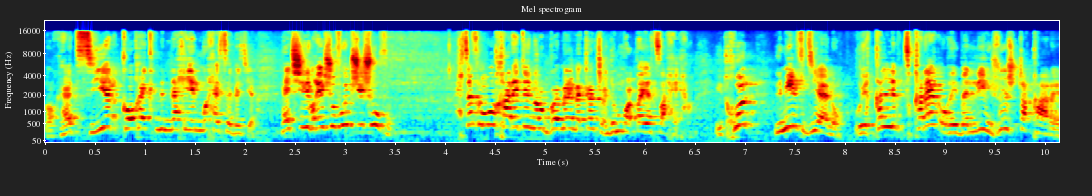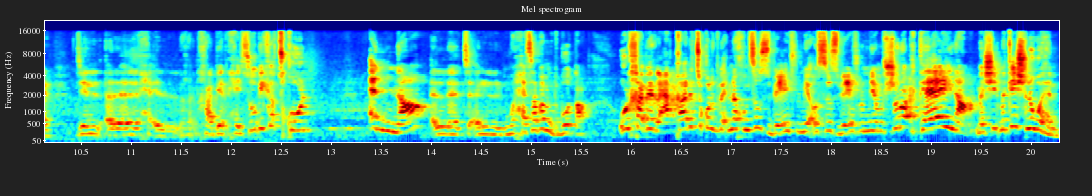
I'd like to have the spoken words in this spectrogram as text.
donc هاد السيد correct من الناحية المحاسباتية. هادشي اللي بغى يشوفو يمشي يشوفو. حتى في المنخرطين ربما ما كانش عندهم معطيات صحيحة. يدخل الملف ديالو ويقلب تقرير وغيبان ليه جوج تقارير ديال الخبير الحيسوبي. كتقول أن المحاسبة مضبوطة. والخبير العقاري تقول لك بان 75% أو 76% من المشروع كاينة. ماشي ما كاينش الوهم.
